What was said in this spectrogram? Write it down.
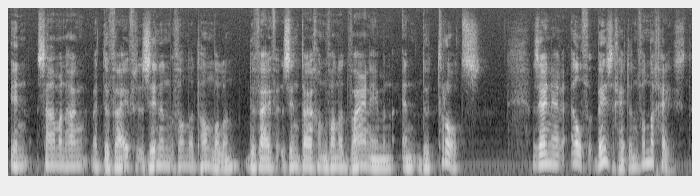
In samenhang met de vijf zinnen van het handelen, de vijf zintuigen van het waarnemen en de trots, zijn er elf bezigheden van de geest.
